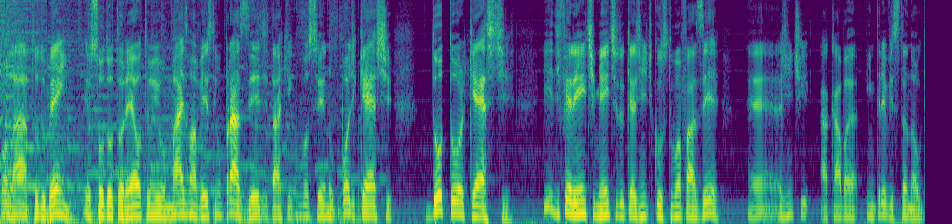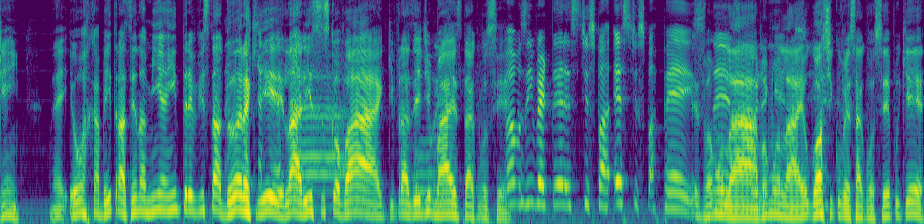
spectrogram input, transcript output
Olá, tudo bem? Eu sou o Dr. Elton e eu mais uma vez tenho o prazer de estar aqui com você no podcast Doutorcast. E diferentemente do que a gente costuma fazer, é, a gente acaba entrevistando alguém né? Eu acabei trazendo a minha entrevistadora aqui, Larissa Escobar. Que prazer Oi. demais estar com você. Vamos inverter estes, pa estes papéis. Vamos lá, podcast. vamos lá. Eu gosto de conversar com você porque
